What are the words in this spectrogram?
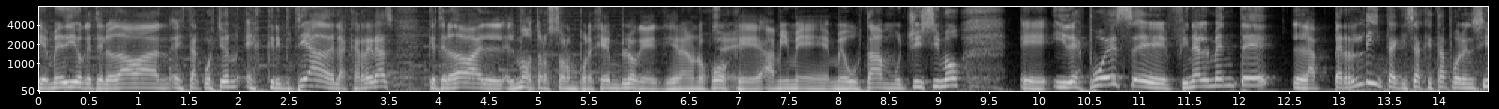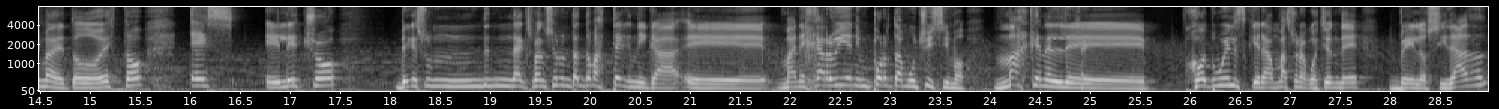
que medio que te lo daban esta cuestión scripteada de las carreras que te lo daba el el, Motorstorm, por ejemplo, que, que, eran unos juegos sí. que a mí me, me gustaban muchísimo. Eh, y después, eh, finalmente, la perlita quizás que está por encima de todo esto es el hecho de que es un, una expansión un tanto más técnica. Eh, manejar bien importa muchísimo, más que en el de... Sí. Hot Wheels, que era más una cuestión de velocidad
